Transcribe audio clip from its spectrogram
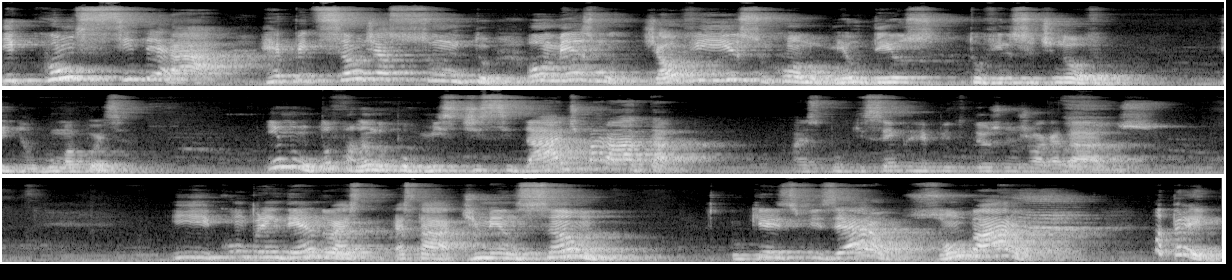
e considerar repetição de assunto, ou mesmo já ouvi isso como: meu Deus, estou ouvindo isso de novo. Tem alguma coisa. E não estou falando por misticidade barata, mas porque sempre repito: Deus não joga dados. E compreendendo esta dimensão, o que eles fizeram? Zombaram. Mas peraí,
